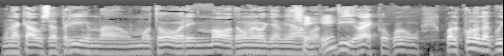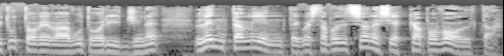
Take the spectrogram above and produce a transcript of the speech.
Una causa prima, un motore in moto, come lo chiamiamo? Sì. Dio, ecco, qual- qualcuno da cui tutto aveva avuto origine. Lentamente questa posizione si è capovolta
